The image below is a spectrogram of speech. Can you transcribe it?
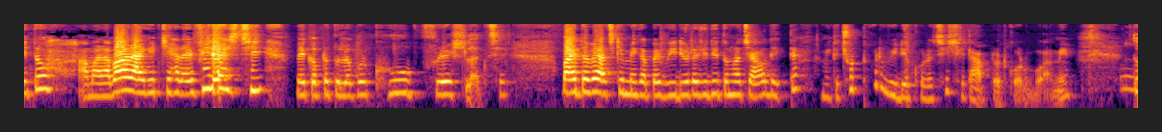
এই তো আমার আবার আগের চেহারায় ফিরে আসছি। মেকআপটা তোলার পর খুব ফ্রেশ লাগছে। বাই তবে আজকে মেকআপের ভিডিওটা যদি তোমরা চাও দেখতে, আমি একটা ছোট্ট করে ভিডিও করেছি, সেটা আপলোড করব আমি। তো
